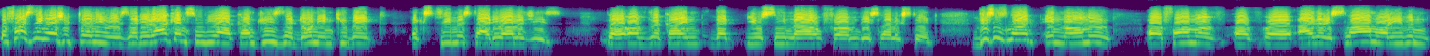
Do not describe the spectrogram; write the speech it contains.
The first thing I should tell you is that Iraq and Syria are countries that don't incubate extremist ideologies uh, of the kind that you see now from the Islamic State. This is not a normal uh, form of, of uh, either Islam or even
